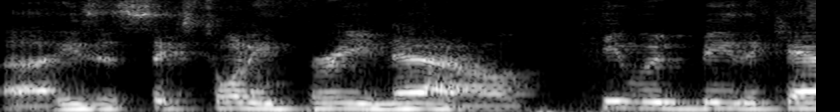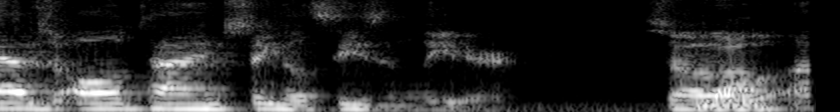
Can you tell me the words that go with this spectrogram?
uh, he's at 623 now. He would be the Cavs' all-time single-season leader. So Wow.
